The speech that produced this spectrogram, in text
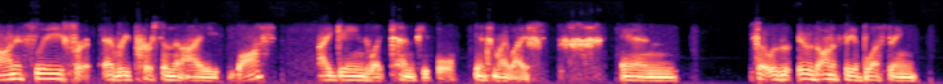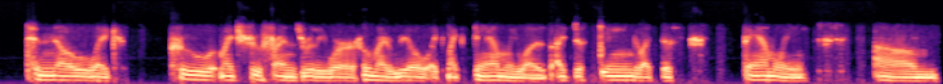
honestly, for every person that I lost, I gained like 10 people into my life. And so it was it was honestly a blessing to know like who my true friends really were, who my real like my family was. I just gained like this family, um,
